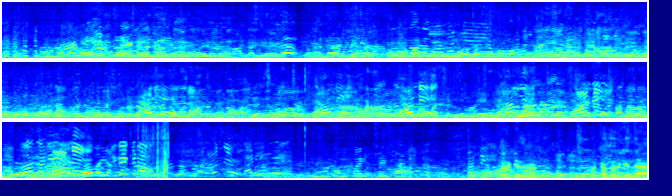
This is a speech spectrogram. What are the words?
దొరికిందా? అక్క దొరికిందా?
